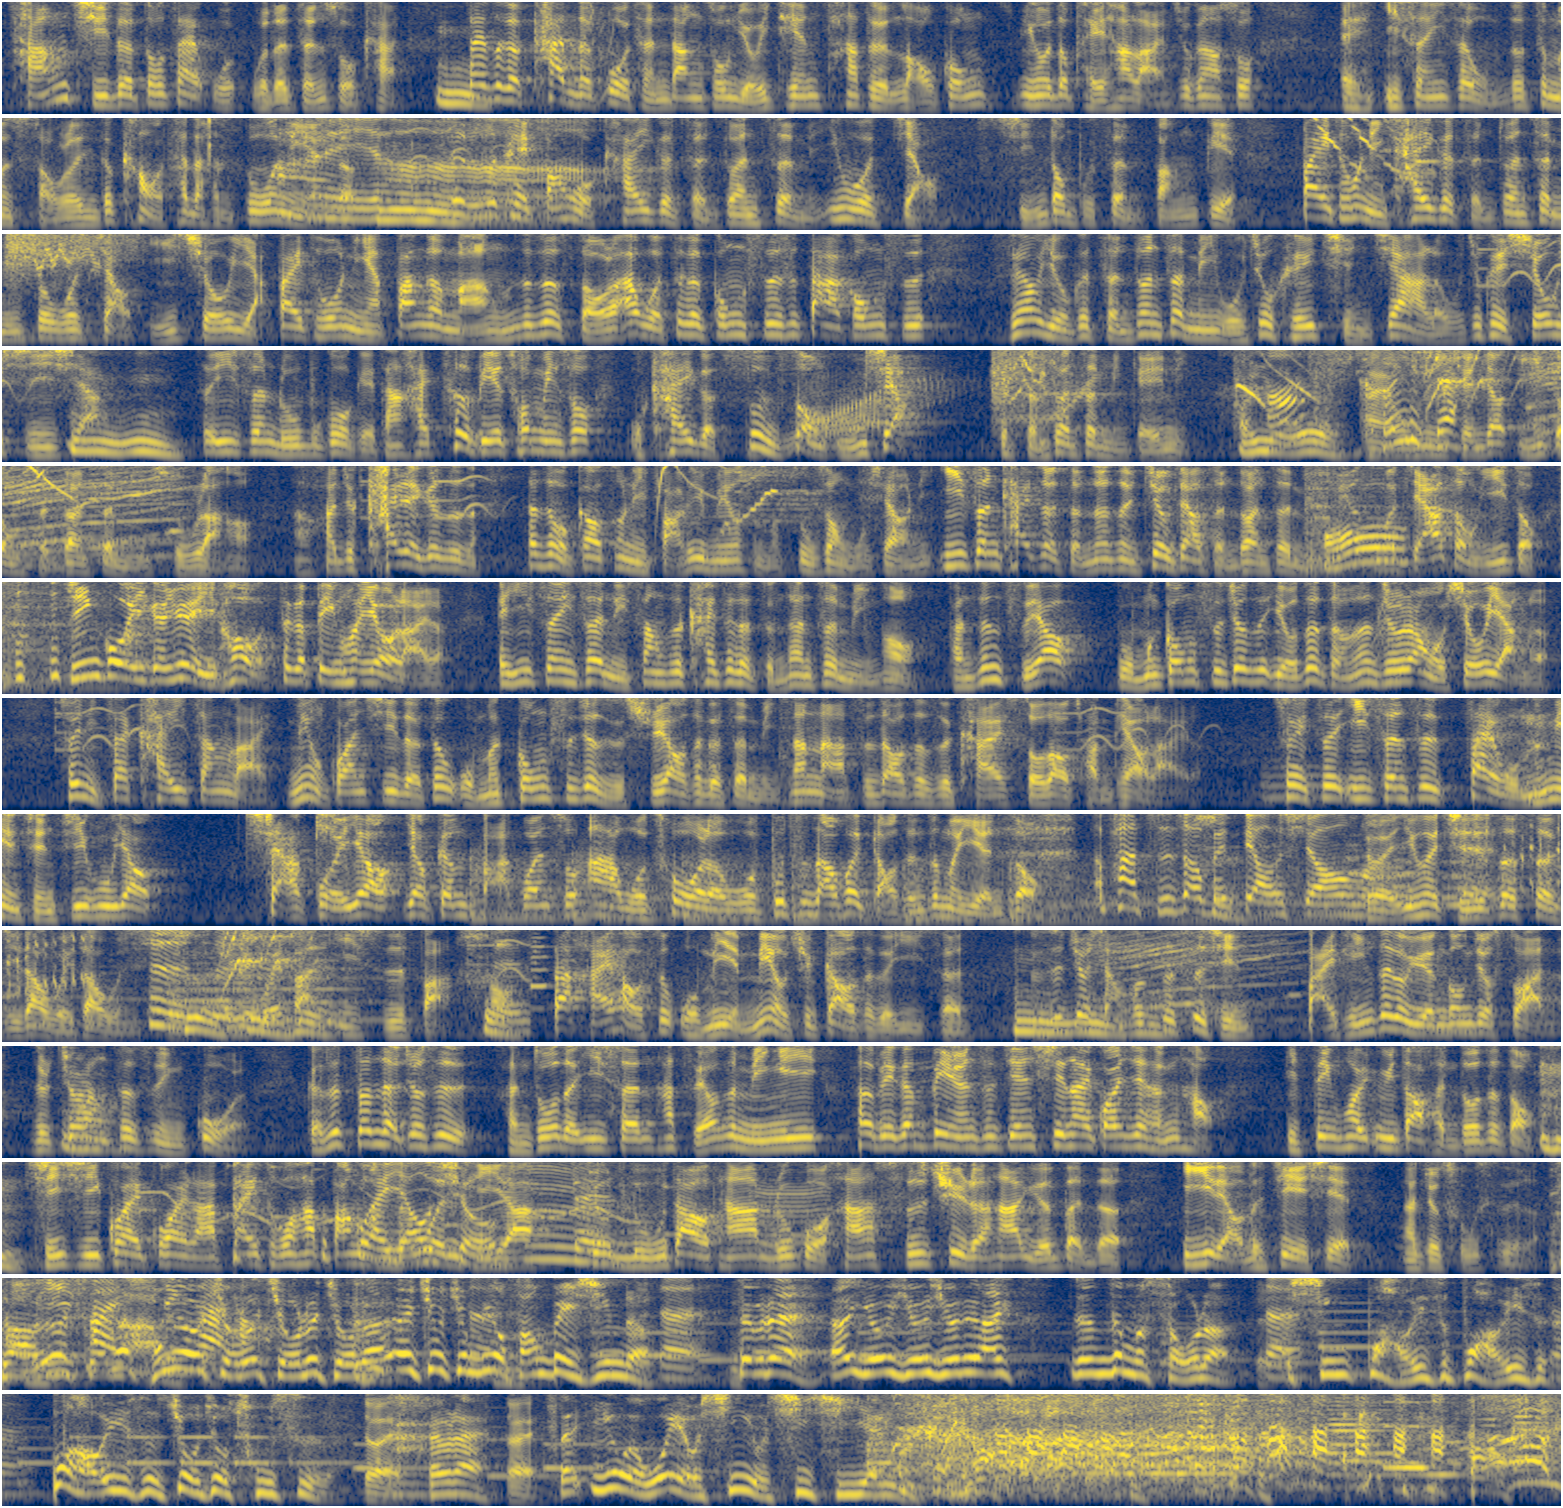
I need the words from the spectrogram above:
长期的都在我我的诊所看，在这个看的过程当中，有一天她的老公因为都陪她来，就跟她说：“哎，医生医生，我们都这么熟了，你都看我太太很多年了，是不是可以帮我开一个诊断证明？因为我脚行动不是很方便，拜托你开一个诊断证明，说我脚宜休养，拜托你啊，帮个忙，我们这是熟了啊，我这个公司是大公司，只要有个诊断证明，我就可以请假了，我就可以休息一下。嗯嗯，这医生如不过给他，还特别聪明，说我开一个诉讼无效的诊断证明给你。哎呦，哎，我们以前叫乙种诊断证明书了哈，然后他就开了一个这种，但是我告诉你，法律没有什么诉讼无效，你医生开出来诊断证就叫诊断证明，没有什么甲种乙种。经过一个月以后，这个病患又来了。哎，医生医生，你上次开这个诊断证明哦，反正只要我们公司就是有这诊断，就让我休养了，所以你再开一张来没有关系的，这我们公司就只需要这个证明。那哪知道这次开收到传票来了，所以这医生是在我们面前几乎要下跪，要要跟法官说啊，我错了，我不知道会搞成这么严重。那怕执照被吊销吗？对，因为其实这涉及到伪造文书，是是违反医师法。是，但还好是我们也没有去告这个医生，只是就想说这事情。摆平这个员工就算了，就就让这事情过了。可是真的就是很多的医生，他只要是名医，特别跟病人之间信赖关系很好，一定会遇到很多这种奇奇怪怪啦，拜托他帮忙的问题啊，就卢到他。如果他失去了他原本的医疗的界限，那就出事了。那那朋友久了久了久了，哎，就就没有防备心了，对对不对？啊，有有觉得哎，那那么熟了，心不好意思不好意思不好意思就就出事了，对对不对？对，因为我有心有戚戚焉。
